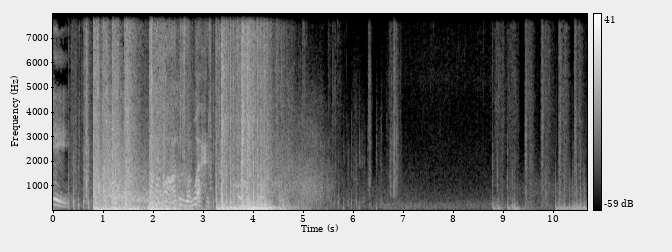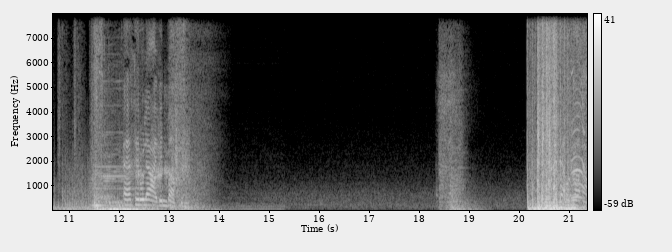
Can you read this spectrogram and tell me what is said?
A تبقى عدو واحد. آخر لاعب باق أداء رائع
